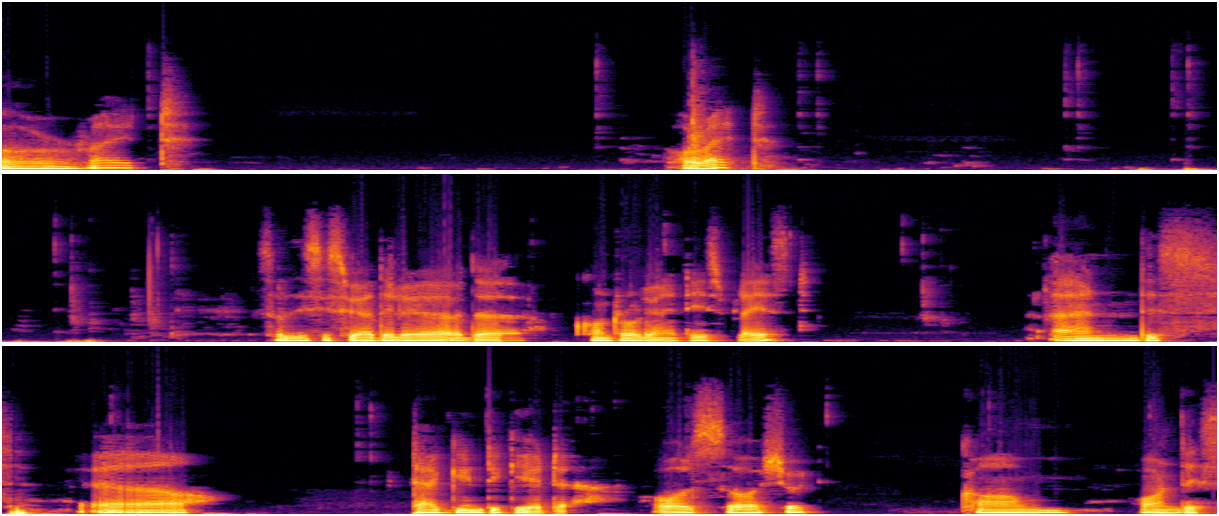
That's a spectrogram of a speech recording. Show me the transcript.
All right. All right. So this is where the the control unit is placed. And this uh, tag indicator also should come on this.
